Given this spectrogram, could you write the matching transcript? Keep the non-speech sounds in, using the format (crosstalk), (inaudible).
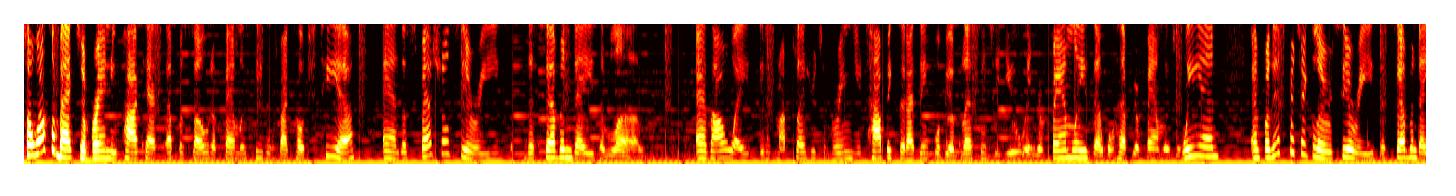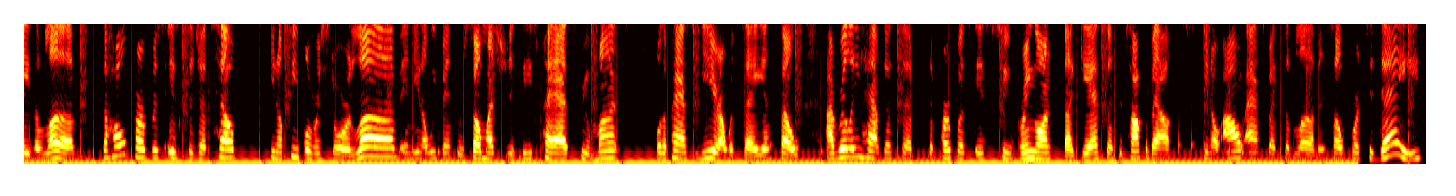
So, welcome back to a brand new podcast episode of Family Seasons by Coach Tia and the special series, The Seven Days of Love. As always, it is my pleasure to bring you topics that I think will be a blessing to you and your families that will help your families win. And for this particular series, The Seven Days of Love, the whole purpose is to just help, you know, people restore love. And, you know, we've been through so much these past few months well the past year i would say and so i really have just the, the purpose is to bring on a guest and to talk about you know all aspects of love and so for today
